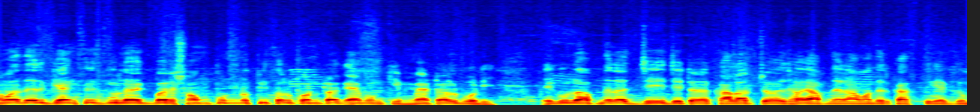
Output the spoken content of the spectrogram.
আমাদের গ্যাং সুইচগুলো একবারে সম্পূর্ণ পিতল কন্ট্রাক্ট এবং কি মেটাল বডি এগুলো আপনারা যে যেটা কালার চয়েস হয়, আপনারা আমাদের কাছ থেকে একদম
